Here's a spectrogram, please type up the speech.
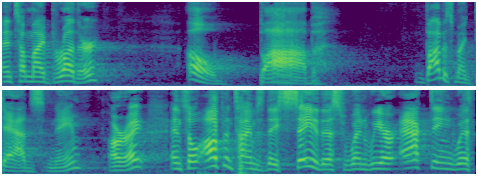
and to my brother, Oh, Bob. Bob is my dad's name, all right? And so oftentimes they say this when we are acting with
